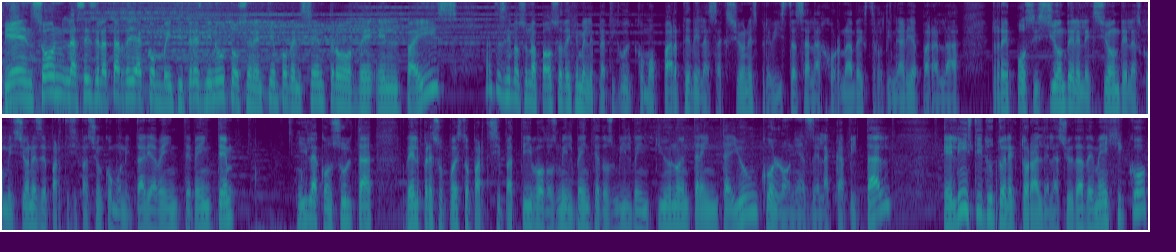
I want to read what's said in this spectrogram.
Bien, son las 6 de la tarde ya con 23 minutos en el tiempo del centro del país. Antes de irnos una pausa, déjeme le platico que como parte de las acciones previstas a la jornada extraordinaria para la reposición de la elección de las comisiones de participación comunitaria 2020, y la consulta del presupuesto participativo 2020-2021 en 31 colonias de la capital, el Instituto Electoral de la Ciudad de México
